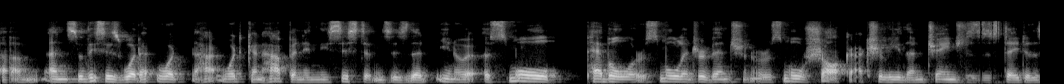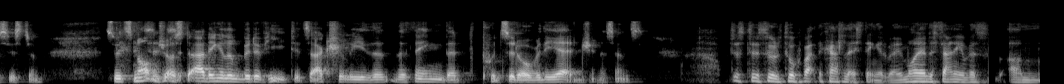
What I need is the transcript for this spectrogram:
Um, and so this is what what what can happen in these systems is that you know a small pebble or a small intervention or a small shock actually then changes the state of the system. So it's not just adding a little bit of heat; it's actually the the thing that puts it over the edge in a sense. Just to sort of talk about the catalyst thing at the moment, my understanding of a, um,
